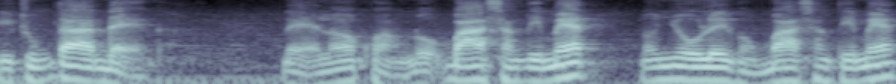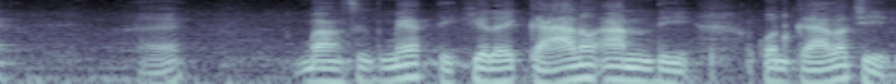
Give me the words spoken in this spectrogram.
thì chúng ta để để nó khoảng độ 3 cm nó nhô lên khoảng 3 cm Đấy. 3 cm thì khi đấy cá nó ăn thì con cá nó chỉ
